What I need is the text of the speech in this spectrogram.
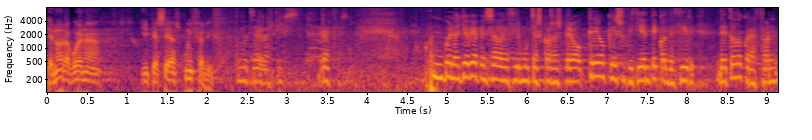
enhorabuena y que seas muy feliz. Muchas gracias. Gracias. Bueno, yo había pensado decir muchas cosas, pero creo que es suficiente con decir de todo corazón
